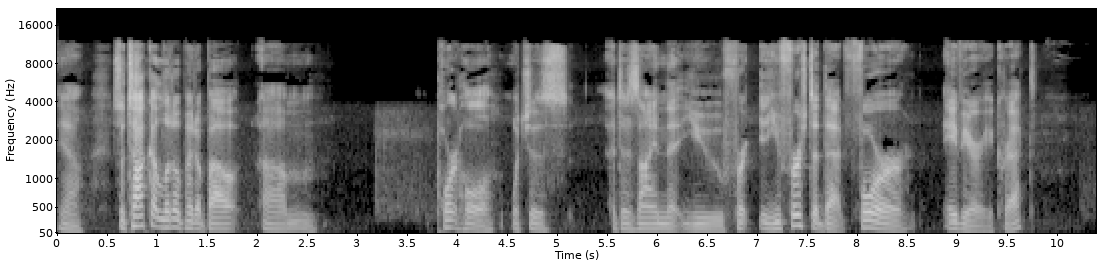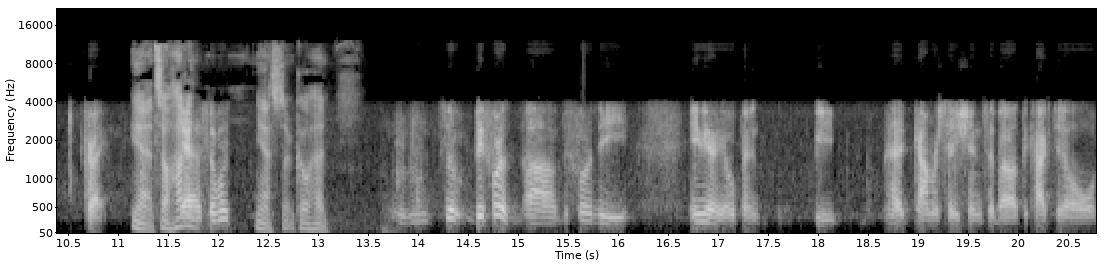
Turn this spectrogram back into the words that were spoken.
Yeah. So talk a little bit about um, Porthole, which is a design that you for, you first did that for Aviary, correct? Correct. Yeah. So how yeah, did? So what, yeah. So go ahead. Mm-hmm. So before uh, before the aviary opened, we had conversations about the cocktail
